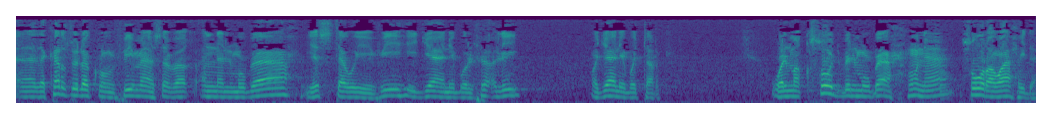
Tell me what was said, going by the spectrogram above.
أنا ذكرت لكم فيما سبق أن المباح يستوي فيه جانب الفعل وجانب الترك. والمقصود بالمباح هنا صورة واحدة.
